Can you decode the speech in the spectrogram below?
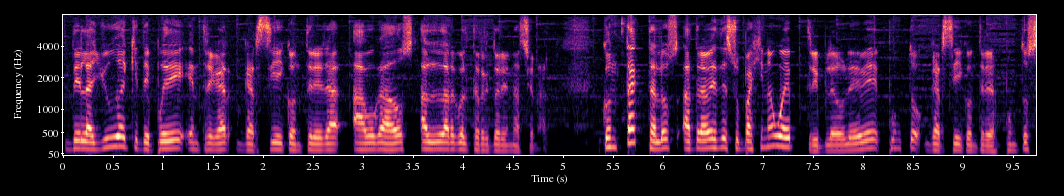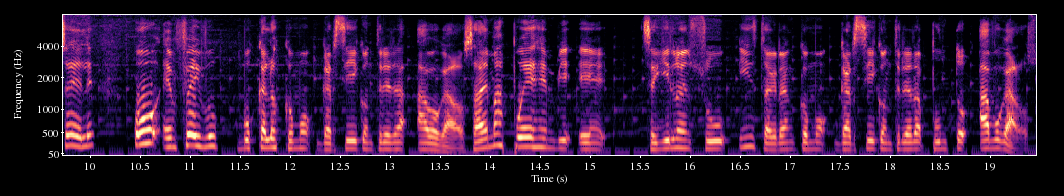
de la ayuda que te puede entregar García y Contreras Abogados a lo largo del territorio nacional. Contáctalos a través de su página web www.garciaycontreras.cl o en Facebook búscalos como García y Contreras Abogados. Además puedes eh, seguirlo en su Instagram como garcía y Contreras.abogados.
